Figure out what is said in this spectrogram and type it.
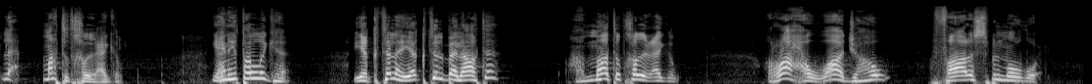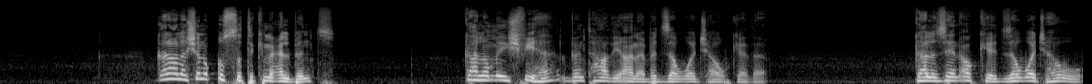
لا ما تدخل العقل. يعني يطلقها يقتلها يقتل بناته؟ ما تدخل العقل. راحوا واجهوا فارس بالموضوع. قالوا له شنو قصتك مع البنت؟ قال لهم إيش فيها؟ البنت هذه أنا بتزوجها وكذا. قال زين أوكي تزوجها و...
